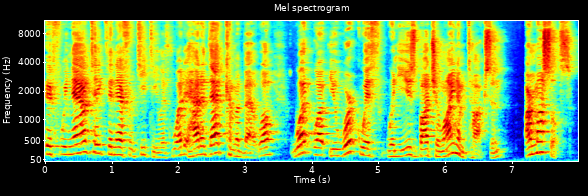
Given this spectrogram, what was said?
if we now take the Nefertiti lift, what, how did that come about? Well, what, what you work with when you use botulinum toxin are muscles.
